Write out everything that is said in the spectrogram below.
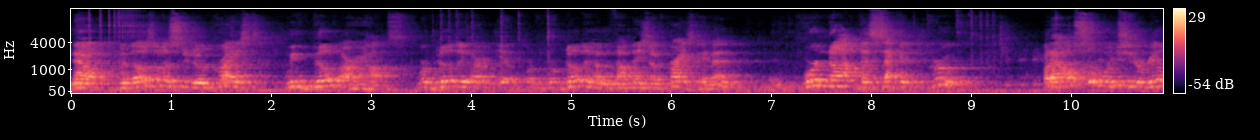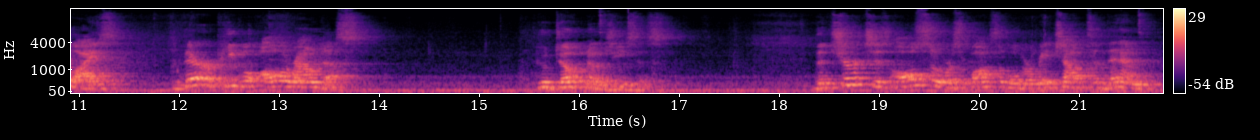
Now, for those of us who know Christ, we've built our house. We're building our we're building on the foundation of Christ. Amen. We're not the second group. But I also want you to realize there are people all around us who don't know Jesus. The church is also responsible to reach out to them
